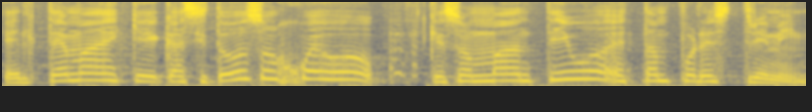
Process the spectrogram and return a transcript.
El tema es que casi todos esos juegos que son más antiguos están por streaming.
